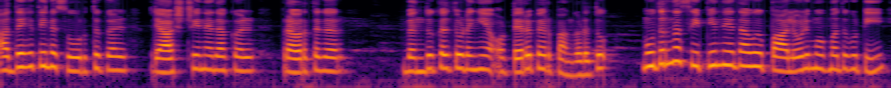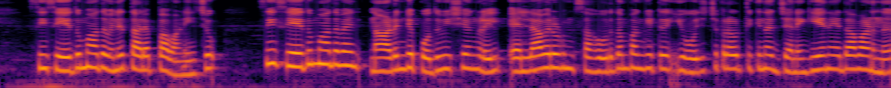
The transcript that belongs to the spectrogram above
അദ്ദേഹത്തിന്റെ സുഹൃത്തുക്കൾ രാഷ്ട്രീയ നേതാക്കൾ പ്രവർത്തകർ ബന്ധുക്കൾ തുടങ്ങിയ ഒട്ടേറെ പേർ പങ്കെടുത്തു. മുതിർന്ന സി പി എം നേതാവ് പാലോളി മുഹമ്മദ് കുട്ടി സി സേതുമാധവന് തലപ്പാവ് അണിയിച്ചു. സി സേതുമാധവൻ നാടിന്റെ പൊതുവിഷയങ്ങളിൽ എല്ലാവരോടും സൗഹൃദം പങ്കിട്ട് യോജിച്ച് പ്രവർത്തിക്കുന്ന ജനകീയ നേതാവാണെന്ന്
